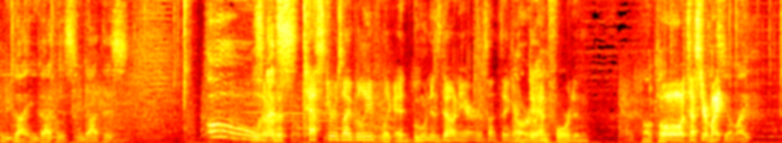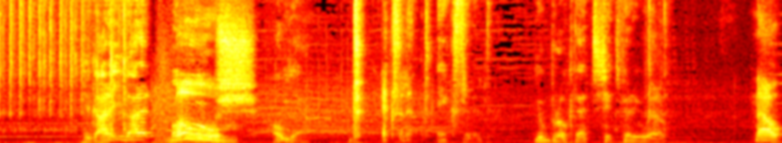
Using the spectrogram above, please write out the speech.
You got, you got this, you got this. Oh, Some of that's the testers, I believe, like Ed Boon is down here or something, or Oh, really? Dan Forden. okay. Oh, test your might. You got it, you got it. Boom. Boosh. Oh yeah, Excellent. excellent. You broke that shit very well. Now,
